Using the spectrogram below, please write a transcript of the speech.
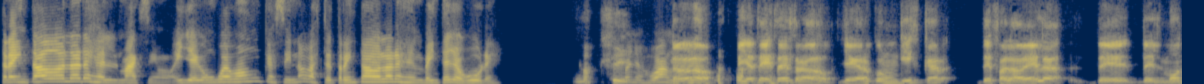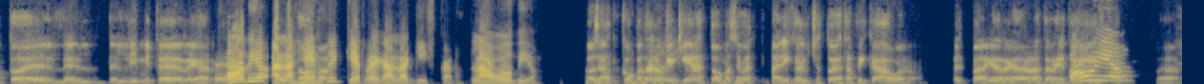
30 dólares el máximo. Y llega un huevón que si no gasté 30 dólares en 20 yogures. No, sí. Coño, Juan. No, no, no. Fíjate, este es el trabajo. Llegaron con un gift card de Falabella de- del monto del del- del límite de regalo. Ok. Odio a la Toma. gente que regala gift card. La odio. O sea, cómprate lo que quieras, toma. Marico, el todavía está picado, bueno. El pana que te regalaron la tarjeta de gift Obvio. card.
